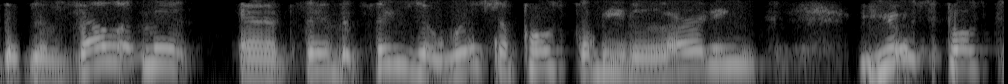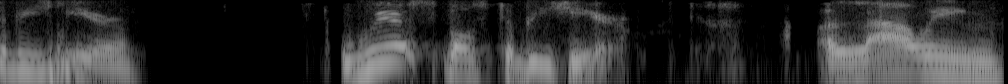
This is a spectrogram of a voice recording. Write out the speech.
the development and the things that we're supposed to be learning, you're supposed to be here. We're supposed to be here, allowing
